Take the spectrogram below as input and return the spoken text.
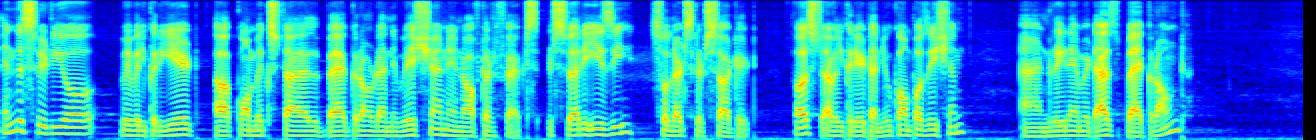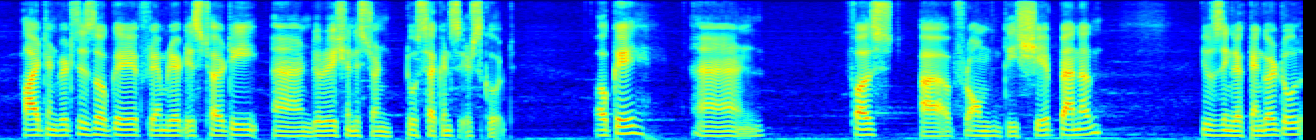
In this video, we will create a comic style background animation in After Effects. It's very easy, so let's get started. First, I will create a new composition and rename it as background. Height and width is okay, frame rate is 30 and duration is 2 seconds, it's good. Okay, and first uh, from the shape panel, using rectangle tool,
